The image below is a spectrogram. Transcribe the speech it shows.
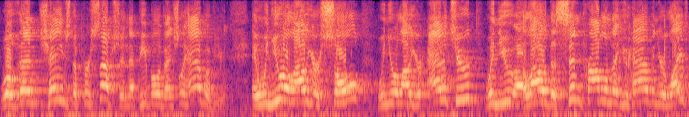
will then change the perception that people eventually have of you. And when you allow your soul, when you allow your attitude, when you allow the sin problem that you have in your life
